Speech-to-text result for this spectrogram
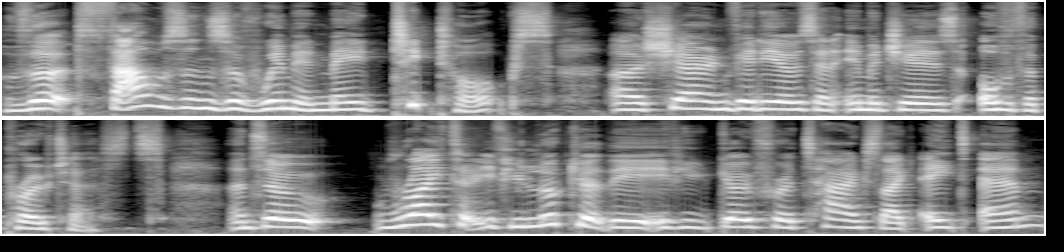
that thousands of women made TikToks uh, sharing videos and images of the protests. And so, right, if you look at the, if you go for a tags like 8M,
